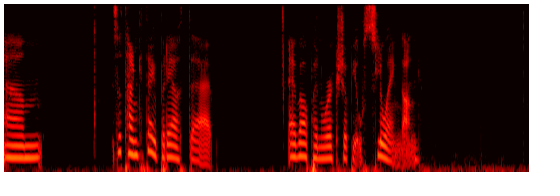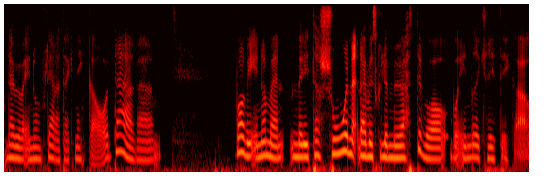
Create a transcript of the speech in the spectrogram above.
Um, så tenkte jeg på det at eh, jeg var på en workshop i Oslo en gang. Der vi var innom flere teknikker, og der eh, var vi innom en meditasjon der vi skulle møte vår, vår indre kritiker.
